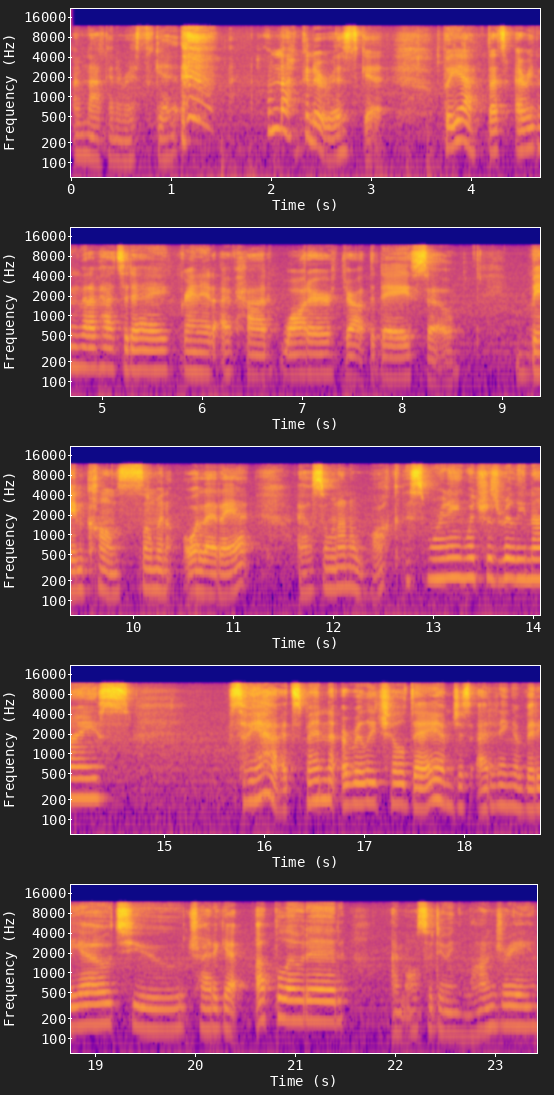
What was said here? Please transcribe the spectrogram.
I'm not gonna risk it. I'm not gonna risk it. But yeah, that's everything that I've had today. Granted, I've had water throughout the day, so been consuming all of that. I also went on a walk this morning, which was really nice. So yeah, it's been a really chill day. I'm just editing a video to try to get uploaded. I'm also doing laundry.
